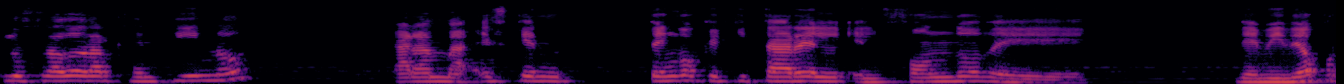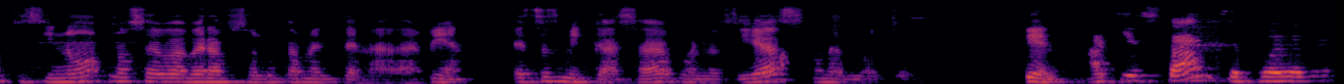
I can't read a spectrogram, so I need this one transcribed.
ilustrador argentino. Caramba, es que tengo que quitar el, el fondo de, de video porque si no, no se va a ver absolutamente nada. Bien, esta es mi casa. Buenos días, buenas noches. Bien, aquí está, se puede ver.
